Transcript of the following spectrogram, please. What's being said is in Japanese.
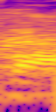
dwa.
